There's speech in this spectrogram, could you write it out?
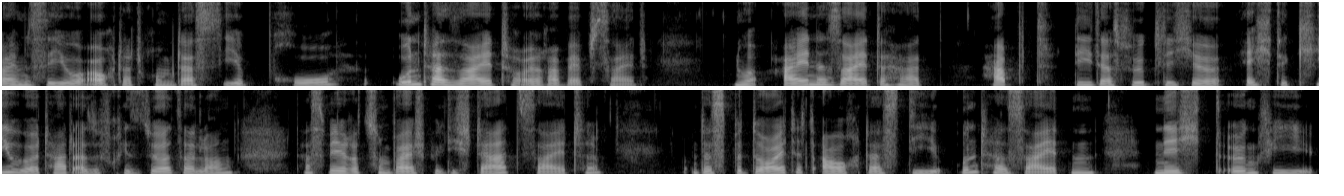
beim SEO auch darum, dass ihr pro Unterseite eurer Website nur eine Seite hat, habt, die das wirkliche echte Keyword hat, also Friseursalon. Das wäre zum Beispiel die Startseite. Und das bedeutet auch, dass die Unterseiten nicht irgendwie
